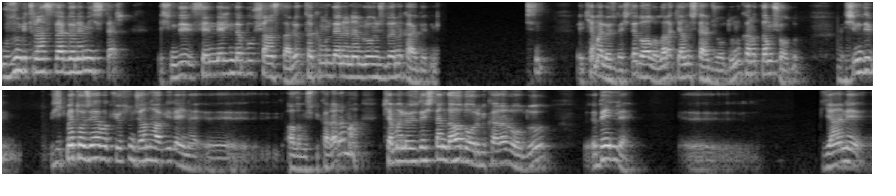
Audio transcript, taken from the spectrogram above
Uzun bir transfer dönemi ister. Şimdi senin elinde bu şanslar yok. Takımın en önemli oyuncularını kaybetmişsin. E, Kemal Özdeş de doğal olarak yanlış tercih olduğunu kanıtlamış oldu. Şimdi Hikmet Hoca'ya bakıyorsun Can Havli ile yine e, alınmış bir karar ama Kemal Özdeş'ten daha doğru bir karar olduğu e, belli. E, yani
